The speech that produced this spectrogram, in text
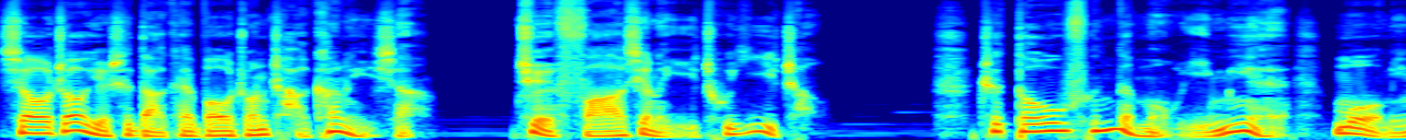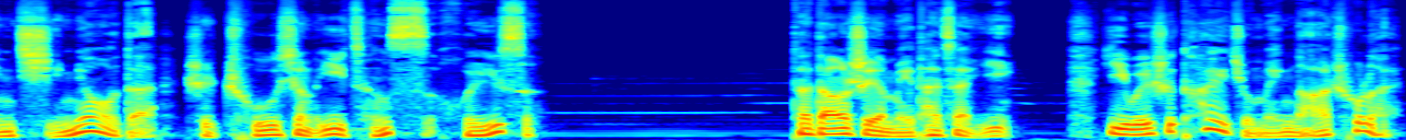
小赵也是打开包装查看了一下，却发现了一处异常：这刀锋的某一面莫名其妙的是出现了一层死灰色。他当时也没太在意，以为是太久没拿出来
